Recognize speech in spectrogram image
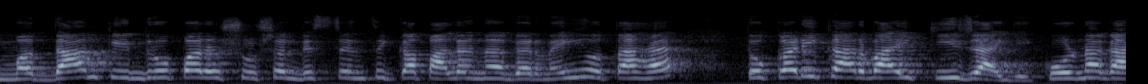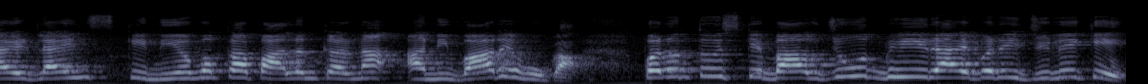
मतदान केंद्रों पर सोशल डिस्टेंसिंग का पालन अगर नहीं होता है तो कड़ी कार्रवाई की जाएगी। कोरोना गाइडलाइंस के नियमों का पालन करना अनिवार्य होगा। परंतु इसके बावजूद भी रायबरेली ज़िले के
